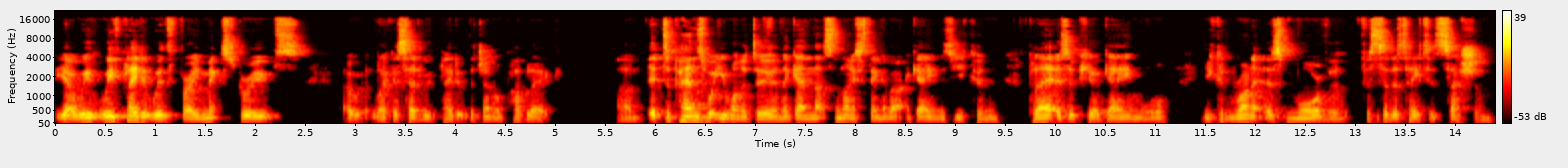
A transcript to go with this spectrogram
yeah we we've played it with very mixed groups. Uh, like I said, we've played it with the general public. Um, it depends what you want to do, and again, that's the nice thing about a game is you can play it as a pure game, or you can run it as more of a facilitated session.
